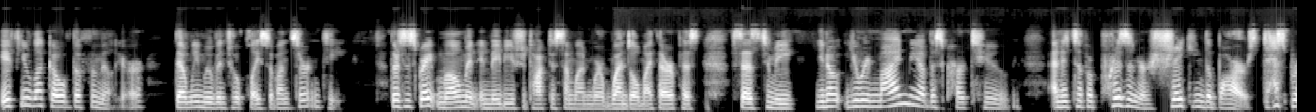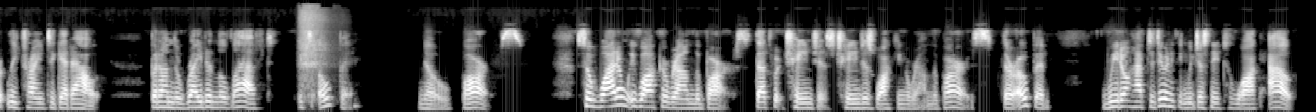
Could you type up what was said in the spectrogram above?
If you let go of the familiar, then we move into a place of uncertainty. There's this great moment, and maybe you should talk to someone where Wendell, my therapist, says to me, You know, you remind me of this cartoon, and it's of a prisoner shaking the bars, desperately trying to get out. But on the right and the left, it's open. No bars. So why don't we walk around the bars? That's what changes. Change is walking around the bars. They're open. We don't have to do anything. We just need to walk out.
